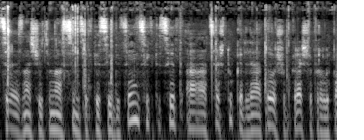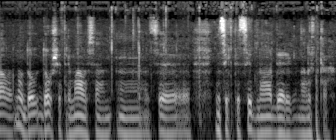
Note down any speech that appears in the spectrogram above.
Це значить у нас інсектициди це інсектицид, а це штука для того, щоб краще прилипало, ну дов- довше трималося це інсектицид на дереві, на листках.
